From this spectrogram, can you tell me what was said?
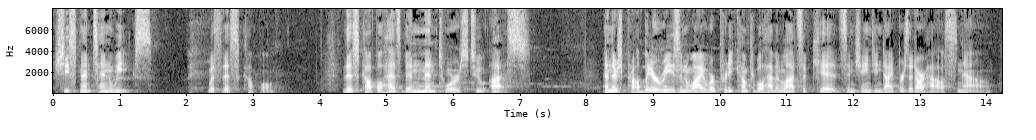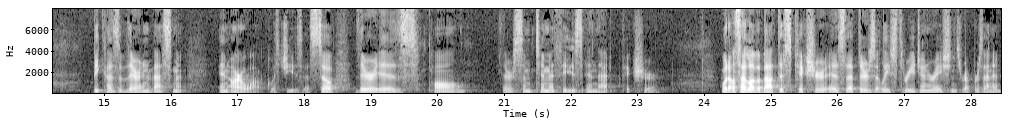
She spent 10 weeks with this couple. This couple has been mentors to us. And there's probably a reason why we're pretty comfortable having lots of kids and changing diapers at our house now because of their investment in our walk with Jesus. So there is Paul, there's some Timothys in that picture. What else I love about this picture is that there's at least three generations represented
